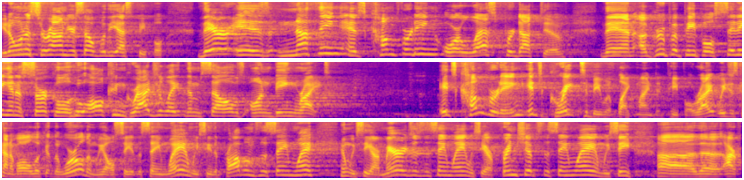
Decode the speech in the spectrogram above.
You don't want to surround yourself with yes people. There is nothing as comforting or less productive than a group of people sitting in a circle who all congratulate themselves on being right. It's comforting. It's great to be with like minded people, right? We just kind of all look at the world and we all see it the same way, and we see the problems the same way, and we see our marriages the same way, and we see our friendships the same way, and we see uh, the, our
